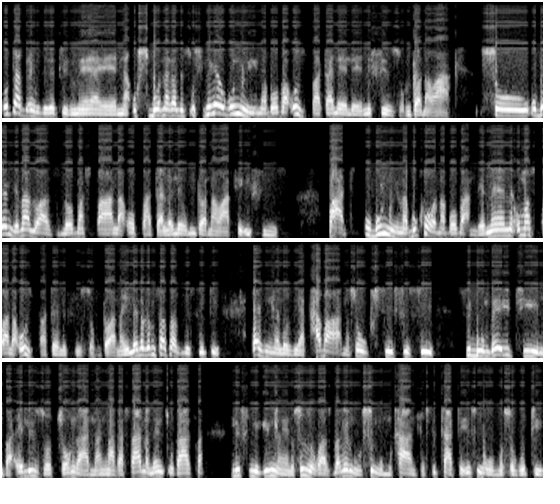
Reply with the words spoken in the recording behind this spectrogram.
utata executive mayor yena usibonakalisa usinike ubungqina boba uzibhatalele yena ifees zomntwana wakhe. So ubengenalwazi lo masipala obhatalele umntwana wakhe ifees but ubungqina bukhona boba ngenene umasipala uzibhatele ifees zomntwana. Yilento ke msasazi besithi ezingcelo ziyakhabana so sibumbe ithimba elizojongana nqakasana neenkcukacha lisinike ingxelo. Sizokwazi bake ngusingumkhandlu sithathe isinqumo sokuthi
